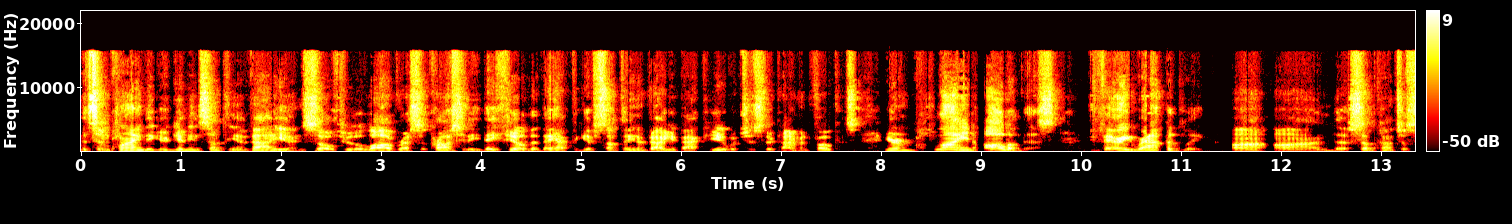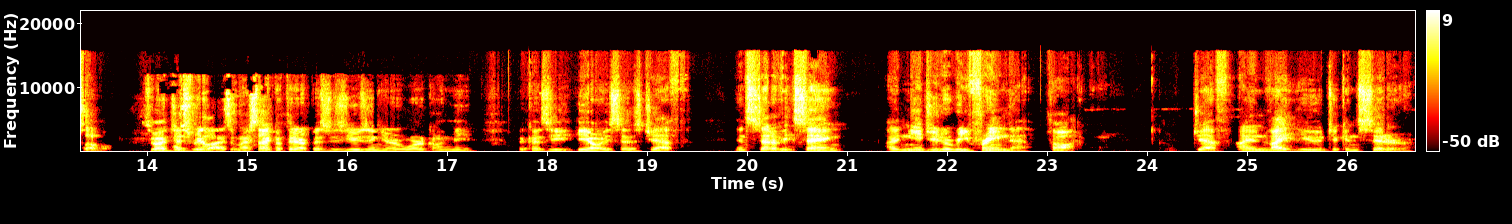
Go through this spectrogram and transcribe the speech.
It's implying that you're giving something of value. And so, through the law of reciprocity, they feel that they have to give something of value back to you, which is their time and focus. You're implying all of this very rapidly uh, on the subconscious level. So, I just realized that my psychotherapist is using your work on me because he, he always says, Jeff, instead of saying, I need you to reframe that thought, Jeff, I invite you to consider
